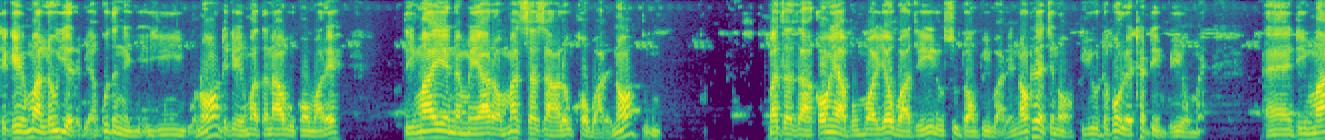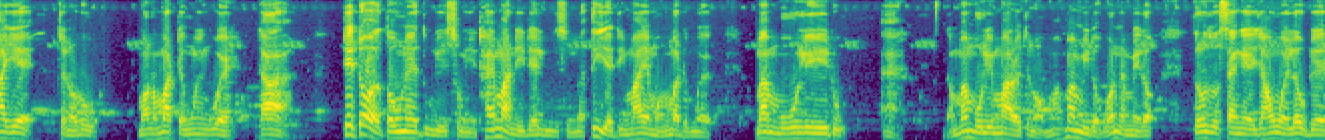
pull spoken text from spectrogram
တကယ်မှလှုပ်ရတယ်ဗျာကိုယ်တငယ်ချင်းအရင်ကြီးဗောနော်တကယ်မှတနာဖို့ကောင်းပါတယ်ဒီမရဲ့နာမည်ကတော့မတ်ဇာဇာလို့ခေါ်ပါတယ်နော်မတ်ဇာဇာကောင်းရဘုံဘွားရောက်ပါစေလို့ဆုတောင်းပေးပါတယ်နောက်ထပ်ကျွန်တော်ဗီဒီယိုတစ်ပုတ်လည်းထပ်တင်ပေးအောင်မယ်အဲဒီမရဲ့ကျွန်တော်တို့မောင်နှမတဝင်းခွဲဒါ TikTok သုံးတဲ့သူတွေဆိုရင်ထိုင်းမှာနေတဲ့လူတွေဆိုရင်တော့သိရဒီမရဲ့မောင်နှမတဝင်းမတ်မိုးလေးတို့အဲမတ်မိုးလေးမတော့ကျွန်တော်မမှတ်မိတော့ဘောနာမည်တော့သူတို့ဆိုဆိုင်ငယ်ရောင်းဝယ်လုပ်တယ်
